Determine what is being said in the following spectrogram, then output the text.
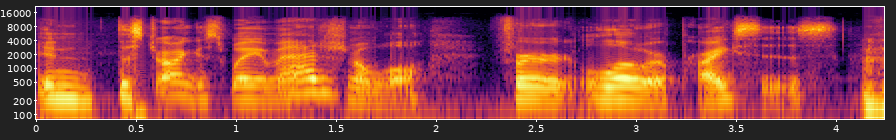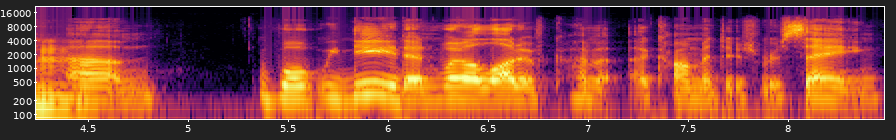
in the strongest way imaginable for lower prices. Um, what we need, and what a lot of com- uh, commenters were saying,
